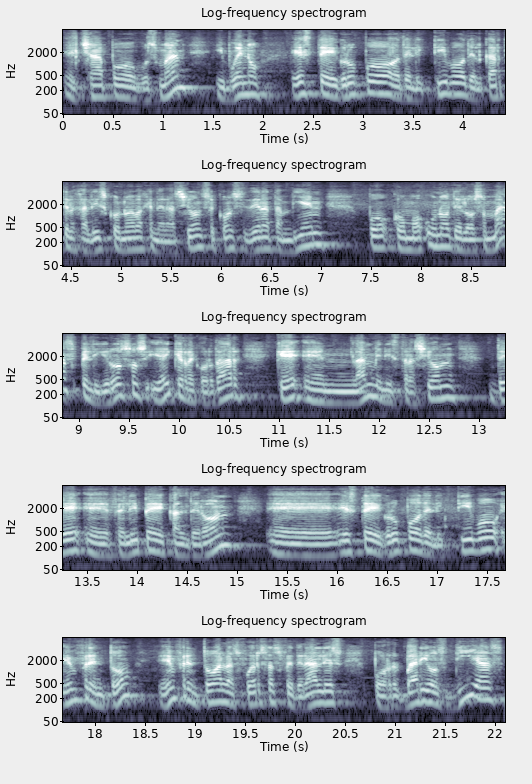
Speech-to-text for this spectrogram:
el Chapo Guzmán, y bueno, este grupo delictivo del cártel Jalisco Nueva Generación se considera también como uno de los más peligrosos. Y hay que recordar que en la administración de Felipe Calderón, este grupo delictivo enfrentó, enfrentó a las fuerzas federales por varios días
